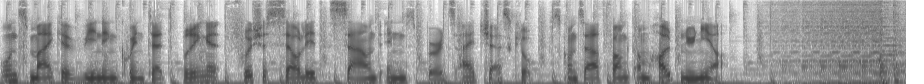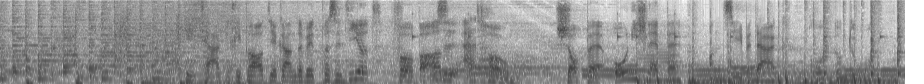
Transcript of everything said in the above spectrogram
Und Maike Wiening Quintett bringen frischen Solid Sound ins Bird's Eye Jazz Club. Das Konzert fängt um halb neun an. Die tägliche Partyagenda wird präsentiert von Basel at Home. Shoppen ohne Schleppen an sieben Tagen rund um die Uhr.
